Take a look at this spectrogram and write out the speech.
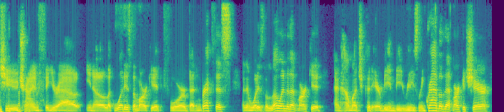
to try and figure out, you know, like what is the market for bed and breakfast, and then what is the low end of that market, and how much could Airbnb reasonably grab of that market share,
